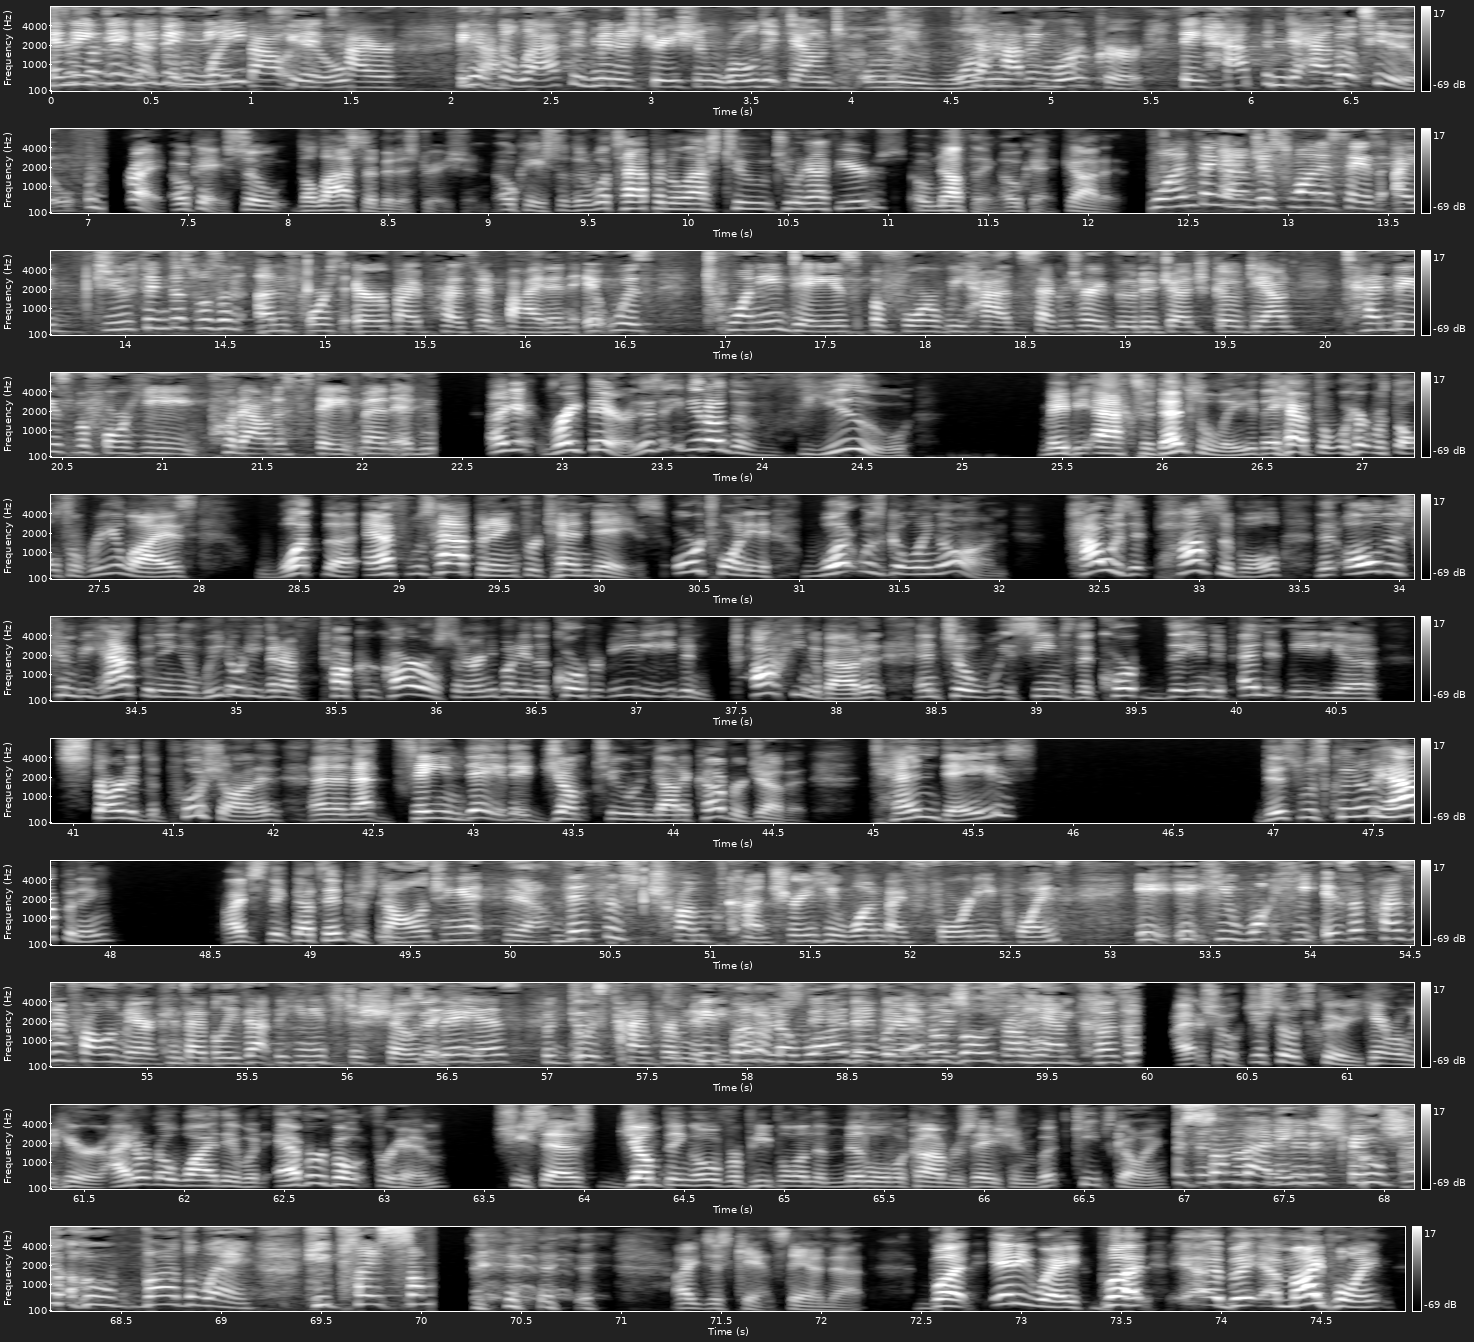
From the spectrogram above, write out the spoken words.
And they didn't even wipe out to, an entire because yeah. the last administration rolled it down to only one to having worker. One. They happened to have but, two. Right. Okay. So the last administration. Okay. So then what's happened the last two two and a half years? Oh, nothing. Okay. Got it. One thing I um, just want to say is I do think this was an unforced error by President Biden. It was 20 days before we had Secretary Buttigieg go down. 10 days before he put out a statement. I get right there. This even on the View maybe accidentally, they have the wherewithal to realize what the F was happening for 10 days or 20 days. What was going on? How is it possible that all this can be happening and we don't even have Tucker Carlson or anybody in the corporate media even talking about it until it seems the corp the independent media started to push on it and then that same day they jumped to and got a coverage of it. 10 days? This was clearly happening. I just think that's interesting. Acknowledging it. Yeah. This is Trump country. He won by 40 points. It, it, he won, he is a president for all Americans. I believe that, but he needs to show so that they, he is. But it was time for him to be. I don't know why they would ever vote for him. Because I, just so it's clear, you can't really hear. Her. I don't know why they would ever vote for him. She says, jumping over people in the middle of a conversation, but keeps going. Somebody who, who, by the way, he plays some. I just can't stand that. But anyway, but uh, but my point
